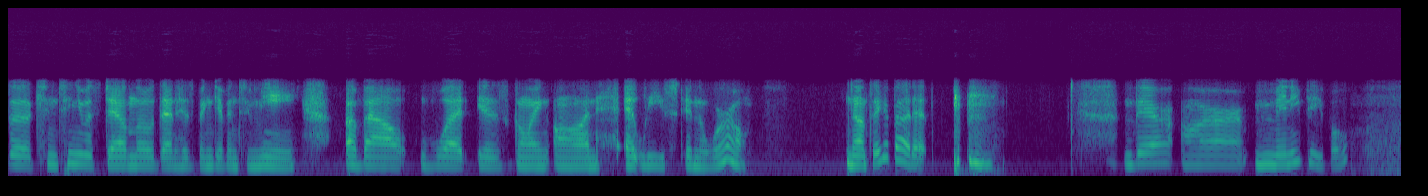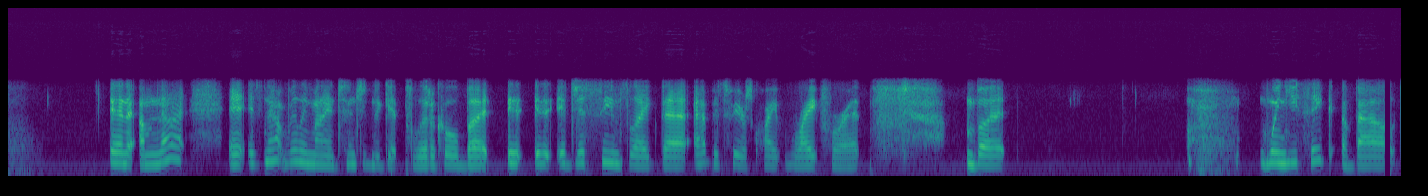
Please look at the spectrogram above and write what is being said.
the continuous download that has been given to me about what is going on, at least in the world. Now, think about it. there are many people, and I'm not, it's not really my intention to get political, but it, it, it just seems like the atmosphere is quite right for it. But when you think about,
